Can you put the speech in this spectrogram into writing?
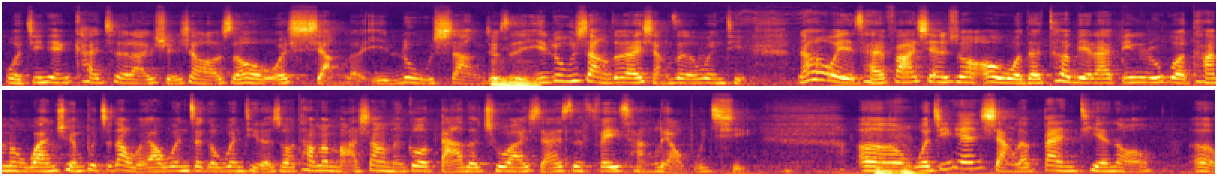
我今天开车来学校的时候，我想了一路上，就是一路上都在想这个问题。然后我也才发现说，哦，我的特别来宾，如果他们完全不知道我要问这个问题的时候，他们马上能够答得出来，实在是非常了不起。呃，我今天想了半天哦，呃，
